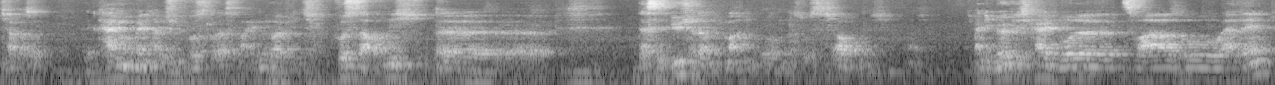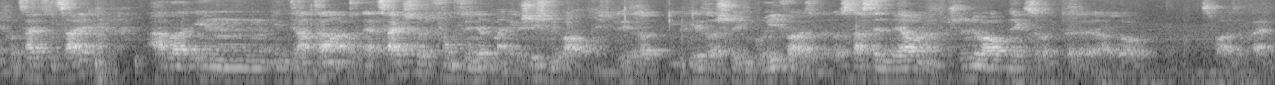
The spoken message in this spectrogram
Ich habe also in keinem Moment habe ich gewusst, wo das mal hinläuft. Ich wusste auch nicht, äh, dass sie Bücher damit machen würden. Das wusste ich auch nicht. Ich meine, die Möglichkeit wurde zwar so erwähnt von Zeit zu Zeit, aber in, in Tintin, also in der Zeitschrift, funktioniert meine Geschichte überhaupt nicht. Die Leser, die Leser schrieben Briefe, also was das denn wäre, und man verstünde überhaupt nichts. Und äh, also, das war also kein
